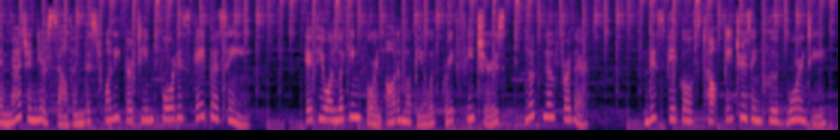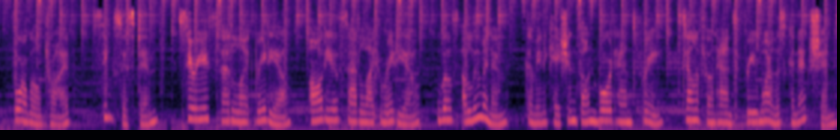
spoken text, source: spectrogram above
Imagine yourself in this 2013 Ford Escape SE. If you are looking for an automobile with great features, look no further. This vehicle's top features include warranty, four-wheel drive, sync system, Sirius satellite radio, audio satellite radio, wheels aluminum, communications on board hands-free, telephone hands-free wireless connection,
